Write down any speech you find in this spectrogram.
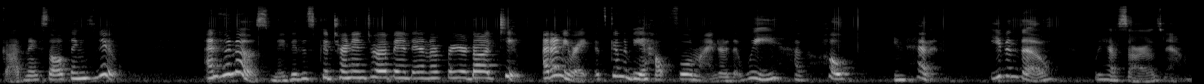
God makes all things new. And who knows, maybe this could turn into a bandana for your dog too. At any rate, it's going to be a helpful reminder that we have hope in heaven, even though we have sorrows now.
